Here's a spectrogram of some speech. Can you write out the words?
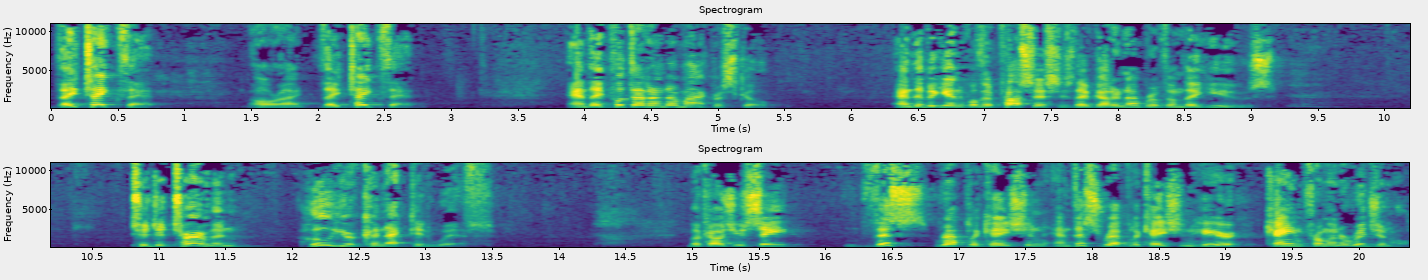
they take that, all right? They take that and they put that under a microscope. And they begin, well, the processes, they've got a number of them they use to determine who you're connected with. Because you see, this replication and this replication here came from an original.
